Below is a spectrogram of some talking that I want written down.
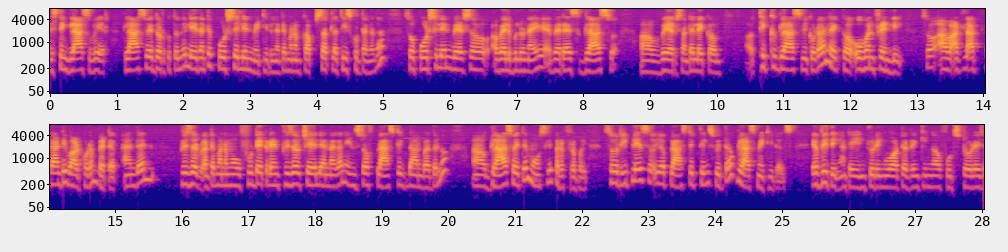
దిస్ థింగ్ గ్లాస్ వేర్ గ్లాస్ వేర్ దొరుకుతుంది లేదంటే పోర్సిలిన్ మెటీరియల్ అంటే మనం కప్స్ అట్లా తీసుకుంటాం కదా సో పోర్సిలిన్ వేర్స్ అవైలబుల్ ఉన్నాయి వేరే గ్లాస్ వేర్స్ అంటే లైక్ um, థిక్ గ్లాస్వి కూడా లైక్ uh, ఓవెన్ ఫ్రెండ్లీ సో అట్లా అట్లాంటివి వాడుకోవడం బెటర్. అండ్ దెన్ ప్రిజర్వ్ అంటే మనము ఫుడ్ ఎక్కడైనా ప్రిజర్వ్ చేయాలి అన్నా కానీ ఇన్స్ట్ ఆఫ్ ప్లాస్టిక్ దాని బదులు గ్లాస్ అయితే mostly preferable. So replace your plastic things with the glass materials. Everything అంటే including water drinking food storage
